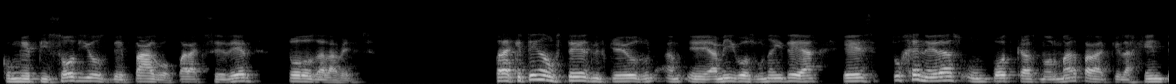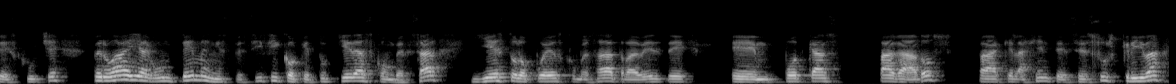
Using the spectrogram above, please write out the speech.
con episodios de pago para acceder todos a la vez. Para que tengan ustedes, mis queridos eh, amigos, una idea, es tú generas un podcast normal para que la gente escuche, pero hay algún tema en específico que tú quieras conversar y esto lo puedes conversar a través de em, podcasts pagados para que la gente se suscriba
